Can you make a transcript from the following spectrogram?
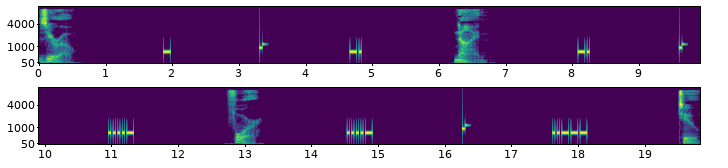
0. 9. 4. 2.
